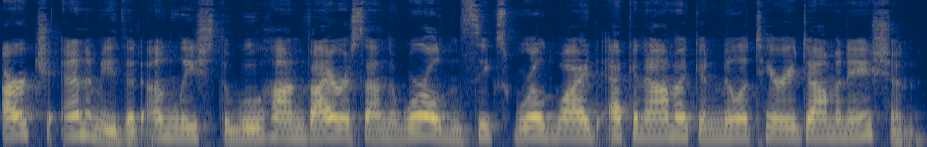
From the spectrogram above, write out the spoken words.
arch enemy that unleashed the Wuhan virus on the world and seeks worldwide economic and military domination.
